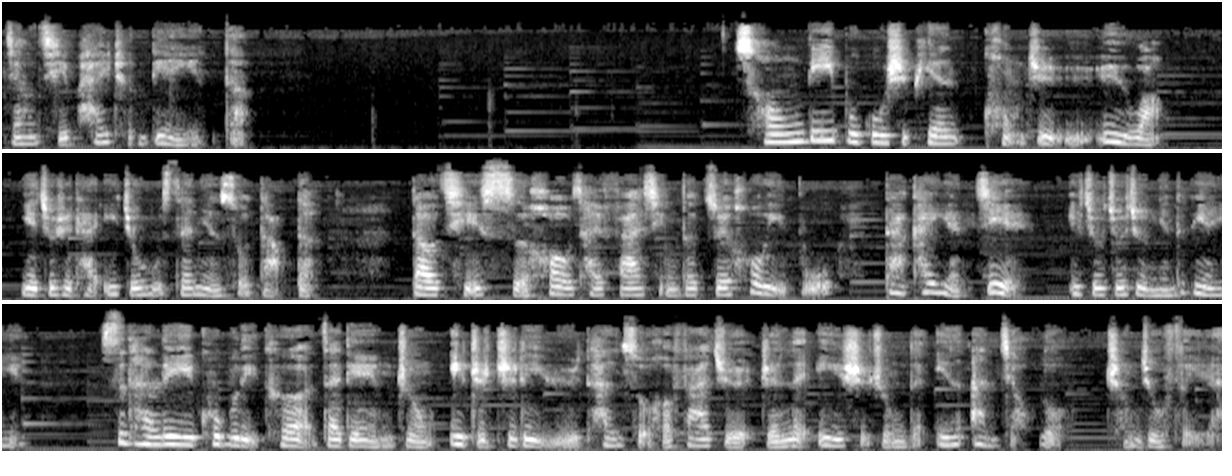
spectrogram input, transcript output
将其拍成电影的。”从第一部故事片《恐惧与欲望》，也就是他一九五三年所导的，到其死后才发行的最后一部《大开眼界》。一九九九年的电影，斯坦利·库布里克在电影中一直致力于探索和发掘人类意识中的阴暗角落，成就斐然。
